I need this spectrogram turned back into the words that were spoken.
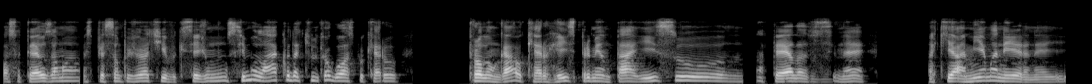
posso até usar uma expressão pejorativa, que sejam um simulacro daquilo que eu gosto, eu quero prolongar, eu quero reexperimentar isso na tela, uhum. né? Aqui a minha maneira, né? E,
